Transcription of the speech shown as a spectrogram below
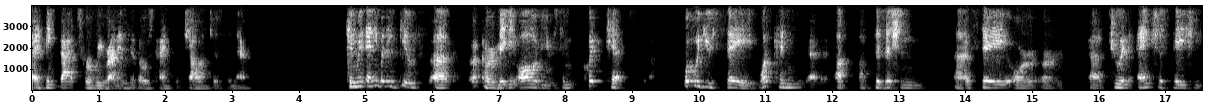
I think that's where we run into those kinds of challenges in there. Can we, anybody give, uh, or maybe all of you, some quick tips? What would you say? What can a, a physician uh, say or, or uh, to an anxious patient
